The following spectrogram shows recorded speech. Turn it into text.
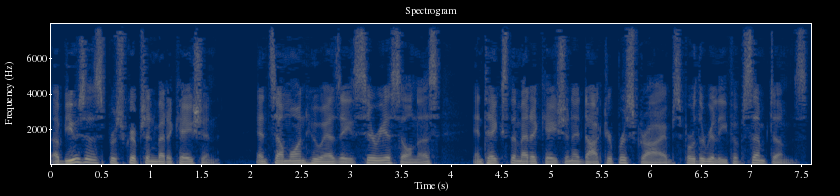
abuses prescription medication, and someone who has a serious illness and takes the medication a doctor prescribes for the relief of symptoms.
